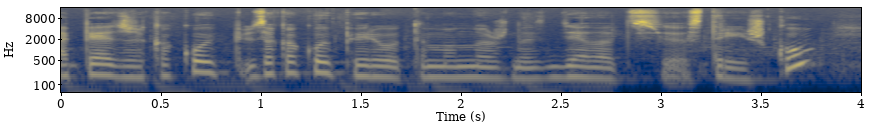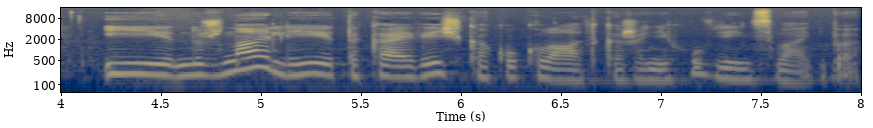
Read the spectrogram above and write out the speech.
Опять же, какой, за какой период ему нужно сделать стрижку? И нужна ли такая вещь, как укладка жениху в день свадьбы?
